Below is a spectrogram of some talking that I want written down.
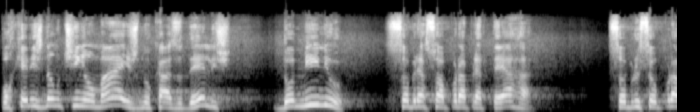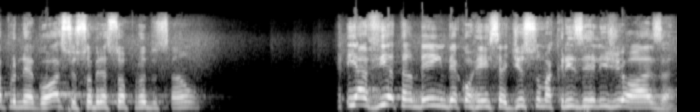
porque eles não tinham mais, no caso deles, domínio sobre a sua própria terra, sobre o seu próprio negócio, sobre a sua produção. E havia também, em decorrência disso, uma crise religiosa,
